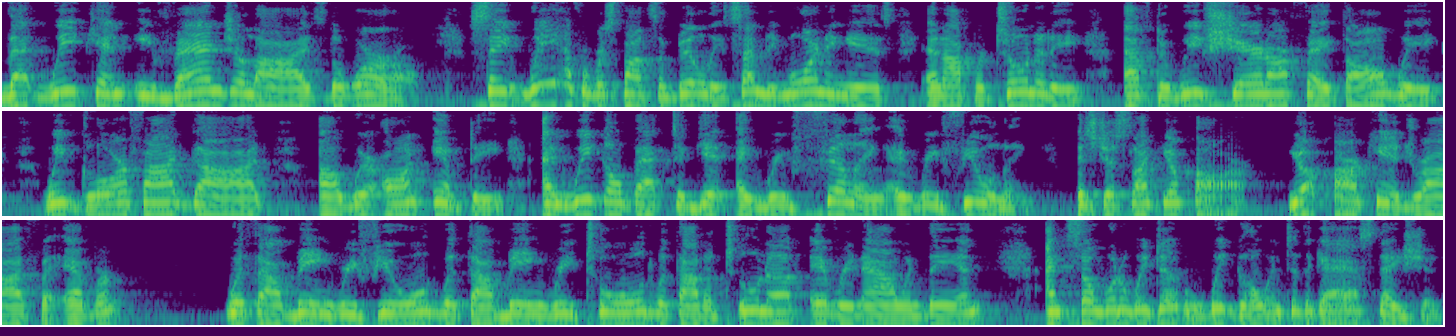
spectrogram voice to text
that we can evangelize the world. See, we have a responsibility. Sunday morning is an opportunity after we've shared our faith all week, we've glorified God. Uh, we're on empty, and we go back to get a refilling, a refueling. It's just like your car. Your car can't drive forever without being refueled, without being retooled, without a tune up every now and then. And so, what do we do? We go into the gas station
